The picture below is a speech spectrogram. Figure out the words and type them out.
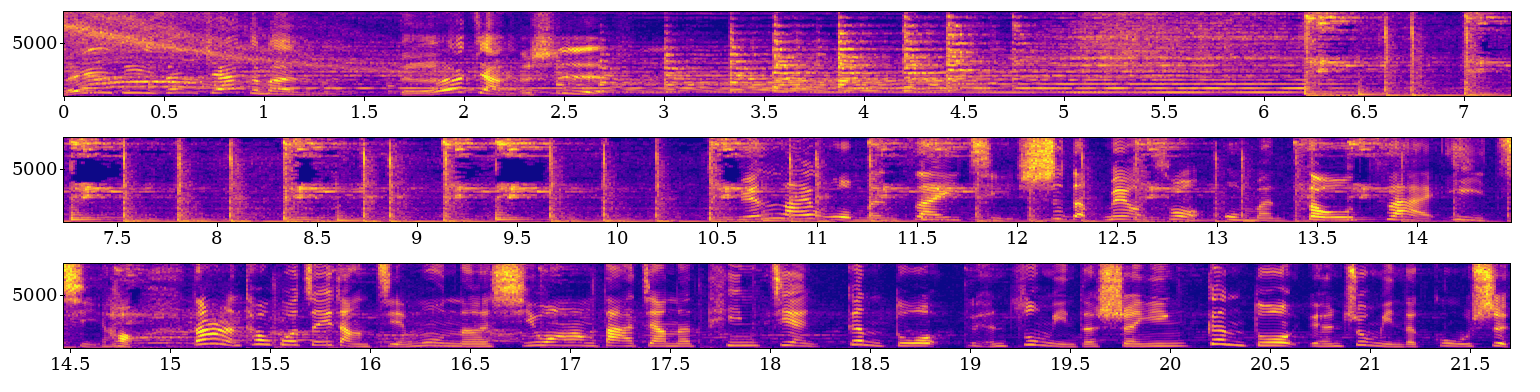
Ladies and gentlemen，得奖的是原来我们在一起，是的，没有错，我们都在一起哈。当然，透过这一档节目呢，希望让大家呢听见更多原住民的声音，更多原住民的故事。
